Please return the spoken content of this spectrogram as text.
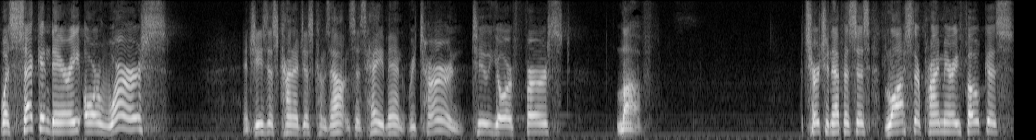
was secondary or worse. And Jesus kind of just comes out and says, hey, man, return to your first love. The church in Ephesus lost their primary focus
